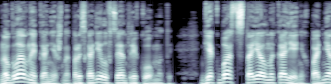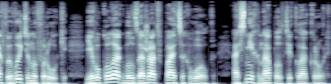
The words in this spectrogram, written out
Но главное, конечно, происходило в центре комнаты. Гекбаст стоял на коленях, подняв и вытянув руки. Его кулак был зажат в пальцах волка, а с них на пол текла кровь.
